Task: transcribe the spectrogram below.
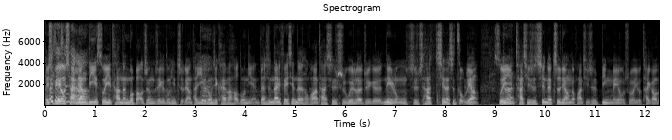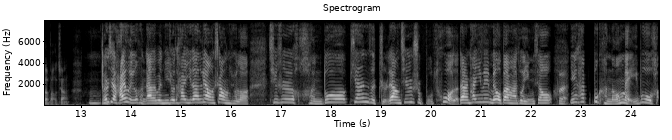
HBO 产量低，所以它能够保证这个东西质量。它一个东西开发好多年，但是奈飞现在的话，它是是为了这个内容，是它现在是走量，所以它其实现在质量的话，其实并没有说有太高的保障。嗯，而且还有一个很大的问题，就是它一旦量上去了，其实很多片子质量其实是不错的，但是它因为没有办法做营销，对。因为它不可能每一部好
